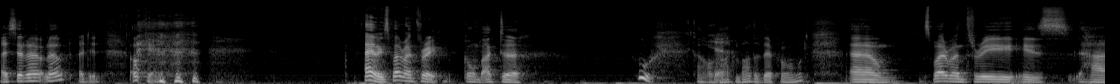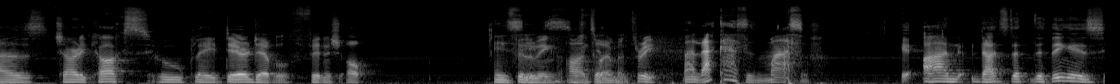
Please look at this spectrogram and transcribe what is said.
I said it out loud. I did. Okay. anyway, Spider-Man Three. Going back to, whew, got all Yeah. hot and bothered there for a moment. Um, Spider-Man Three is has Charlie Cox who played Daredevil finish up Is filming is on. Spider-Man Three, Man, that cast is massive. and that's the the thing is,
